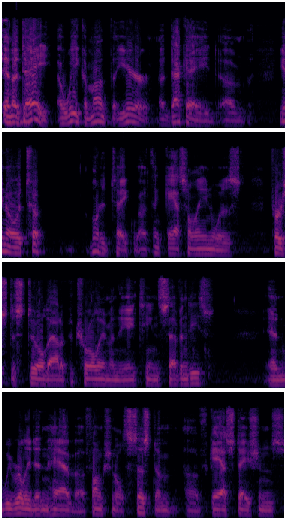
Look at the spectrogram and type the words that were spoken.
in a day, a week, a month, a year, a decade. Um, you know, it took what did it take? I think gasoline was first distilled out of petroleum in the 1870s, and we really didn't have a functional system of gas stations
